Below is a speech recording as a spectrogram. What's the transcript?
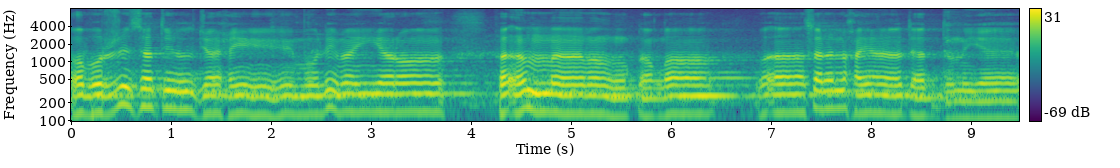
وبرزت الجحيم لمن يرى. فأما من طغى وآثر الحياة الدنيا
